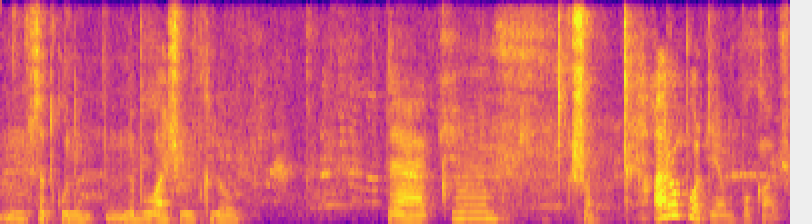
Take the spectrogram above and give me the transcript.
в садку не, не буває, що він кльовий. Так. Що? Аеропорт я вам покажу.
